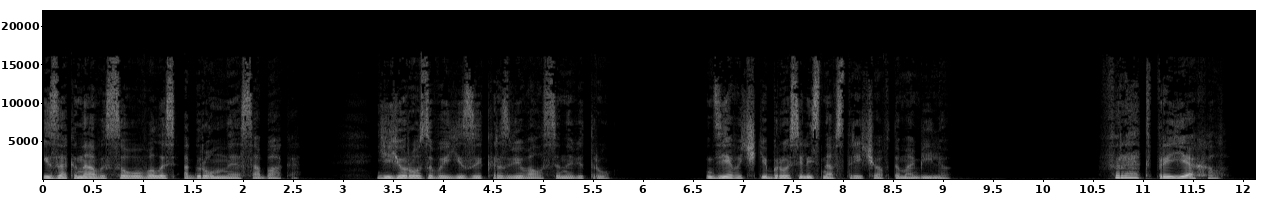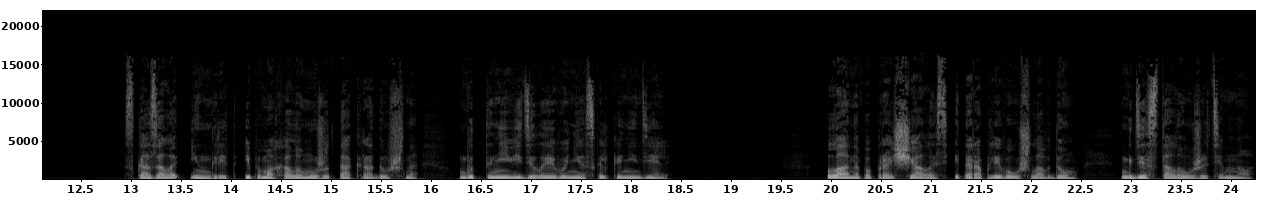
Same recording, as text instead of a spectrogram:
Из окна высовывалась огромная собака. Ее розовый язык развивался на ветру. Девочки бросились навстречу автомобилю. «Фред приехал», — сказала Ингрид и помахала мужу так радушно, будто не видела его несколько недель. Лана попрощалась и торопливо ушла в дом, где стало уже темно.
